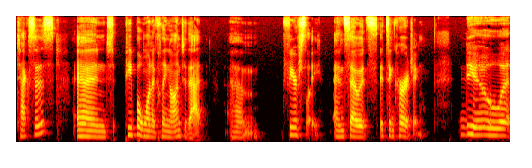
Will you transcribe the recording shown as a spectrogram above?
Texas. And people want to cling on to that um, fiercely. And so it's it's encouraging. Do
